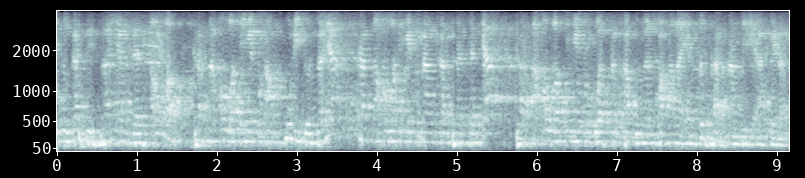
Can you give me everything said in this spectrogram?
itu kasih sayang dari Allah, karena Allah ingin mengampuni dosanya, karena Allah ingin mengangkat derajatnya, karena Allah ingin membuat tabungan pahala yang besar nanti di akhirat.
